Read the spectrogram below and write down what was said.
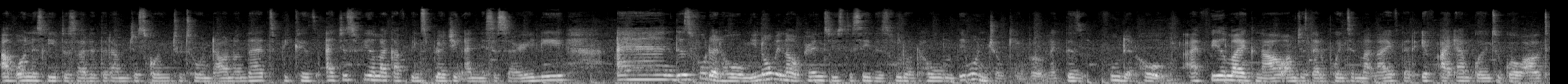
i've honestly decided that i'm just going to tone down on that because i just feel like i've been splurging unnecessarily. And there's food at home. You know when our parents used to say there's food at home? They weren't joking bro. Like there's food at home. I feel like now i'm just at a point in my life that if i am going to go out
